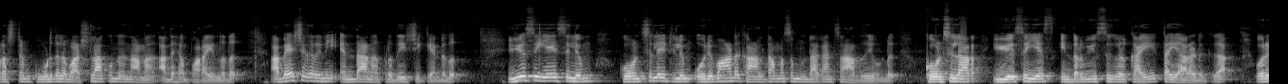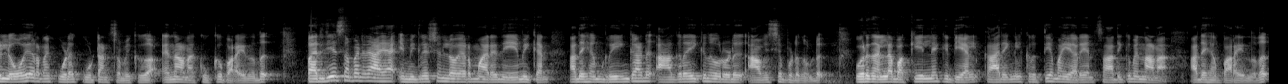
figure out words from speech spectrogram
പ്രശ്നം കൂടുതൽ വഷളാക്കുന്നു എന്നാണ് അദ്ദേഹം പറയുന്നത്. അപേക്ഷകർ ഇനി എന്താണ് പ്രതീക്ഷിക്കേണ്ടത്? യു എസ് ഐ എസിലും കോൺസുലേറ്റിലും ഒരുപാട് കാലതാമസം ഉണ്ടാകാൻ സാധ്യതയുണ്ട്. Consular U S I S ഇന്റർവ്യൂസുകൾക്കായി തയ്യാറെടുക്കുക. ഒരു ലോയറിനെ കൂടെ കൂട്ടാൻ ശ്രമിക്കുക എന്നാണ് കുക്ക് പറയുന്നത്. പരിചയസമ്പന്നരായ ഇമിഗ്രേഷൻ ലോയർമാരെ നിയമിക്കാൻ അദ്ദേഹം ഗ്രീൻ കാർഡ് ആഗ്രഹിക്കുന്നവരോട് ആവശ്യപ്പെടുന്നുണ്ട്. ഒരു നല്ല വക്കീലിനെ കിട്ടിയാൽ കാര്യങ്ങൾ കൃത്യമായി അറിയാൻ സാധിക്കുമെന്നാണ് അദ്ദേഹം പറയുന്നത്.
